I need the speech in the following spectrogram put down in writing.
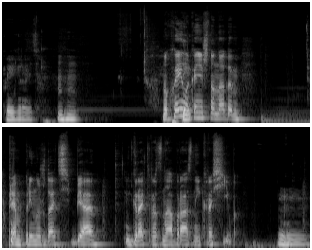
поиграть. Угу. Ну, Хейла, и... конечно, надо прям принуждать себя играть разнообразно и красиво. Угу.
